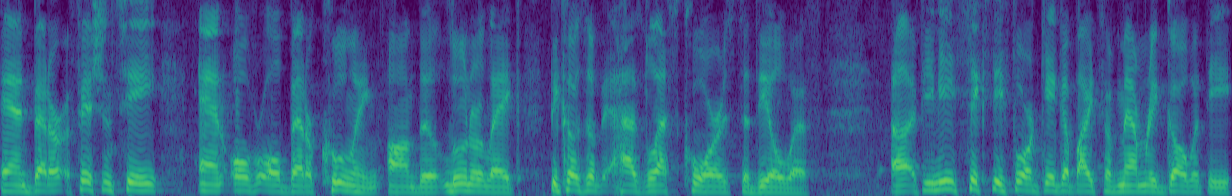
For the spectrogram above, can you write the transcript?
and better efficiency and overall better cooling on the Lunar Lake because of it has less cores to deal with. Uh, if you need 64 gigabytes of memory, go with the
